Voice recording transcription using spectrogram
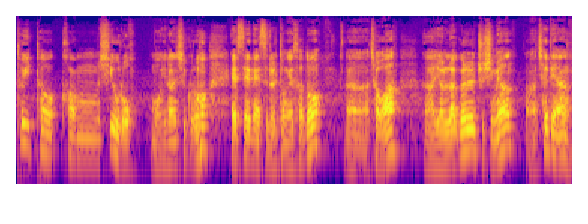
트위터.com 시우로 뭐 이런 식으로 SNS를 통해서도 어, 저와 어, 연락을 주시면 어, 최대한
